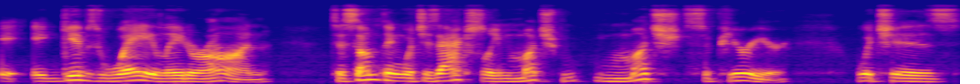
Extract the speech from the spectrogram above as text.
it it gives way later on to something which is actually much much superior, which is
